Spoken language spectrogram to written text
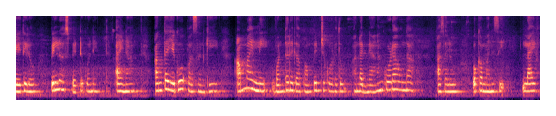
చేతిలో పిల్లోస్ పెట్టుకొని ఆయన అంత ఎగో పర్సన్కి అమ్మాయిల్ని ఒంటరిగా పంపించకూడదు అన్న జ్ఞానం కూడా ఉందా? అసలు ఒక మనిషి లైఫ్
